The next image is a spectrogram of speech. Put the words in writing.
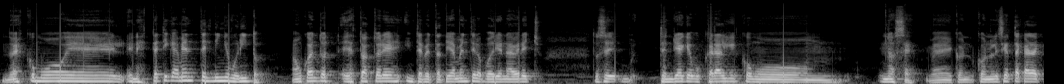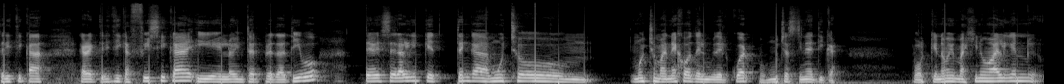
No es como el, en estéticamente el niño bonito. Aun cuando estos actores interpretativamente lo podrían haber hecho. Entonces tendría que buscar a alguien como, no sé, eh, con, con, cierta característica, características físicas y en lo interpretativo debe ser alguien que tenga mucho, mucho manejo del cuerpo, mucha cinética. Porque no me imagino a alguien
